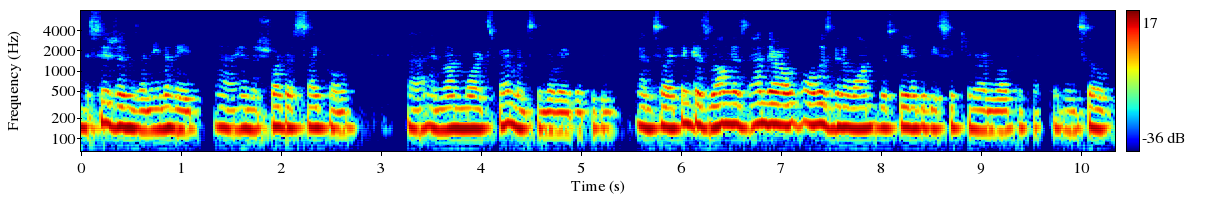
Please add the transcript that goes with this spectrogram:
decisions and innovate uh, in a shorter cycle uh, and run more experiments than they were able to do. And so I think as long as, and they're always going to want this data to be secure and well protected. And so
